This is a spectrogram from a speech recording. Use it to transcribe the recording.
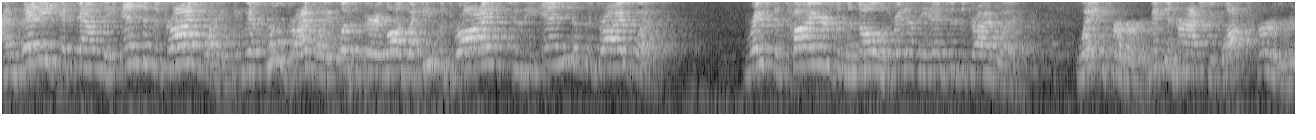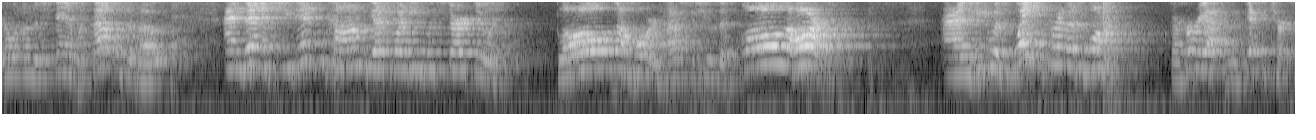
And then he'd get down the end of the driveway. He had a little driveway, it wasn't very long, but he would drive to the end of the driveway. Rake the tires and the nose right on the edge of the driveway. Waiting for her, making her actually walk further. I don't understand what that was about. And then if she didn't come, guess what he would start doing? Blow the horn. Pastor She said, blow the horn. And he was waiting for this woman to hurry up and get to church.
